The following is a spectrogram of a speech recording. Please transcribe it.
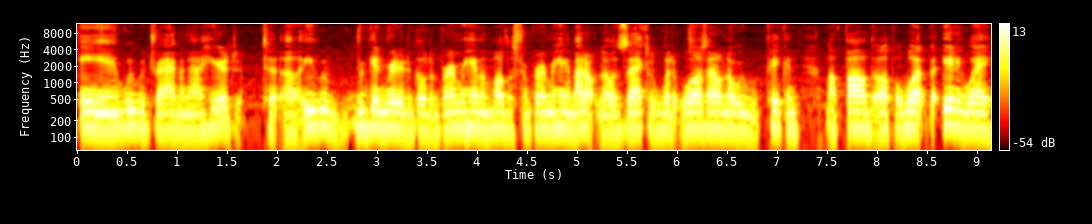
And we were driving out here to, to uh, we were getting ready to go to Birmingham. My mother's from Birmingham. I don't know exactly what it was. I don't know we were picking my father up or what. But anyway,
